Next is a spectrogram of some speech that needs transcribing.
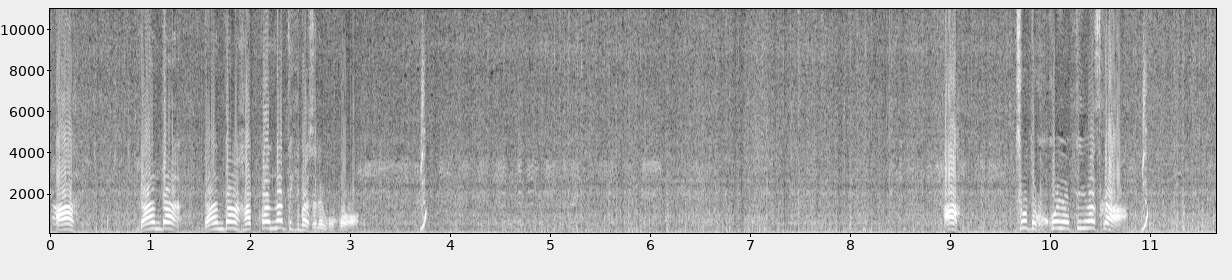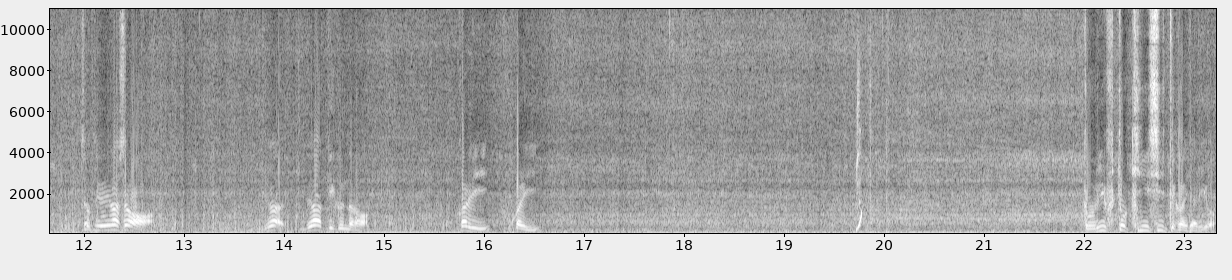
あだんだんだんだん葉っぱになってきましたねここ。あちょっとここ寄ってみますか。ちょっと寄りましょう。どうどうやって行くんだろう？ここからいいここからいいドリフト禁止って書いてあるよ。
